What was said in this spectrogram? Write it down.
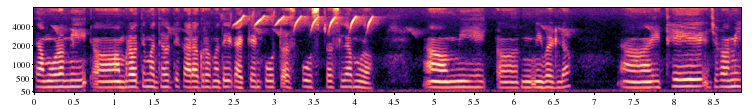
त्यामुळं मी अमरावती मध्यवर्ती कारागृहामध्ये वॅकेंट पोस्ट अस पोस्ट असल्यामुळं मी हे निवडलं. इथे जेव्हा मी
